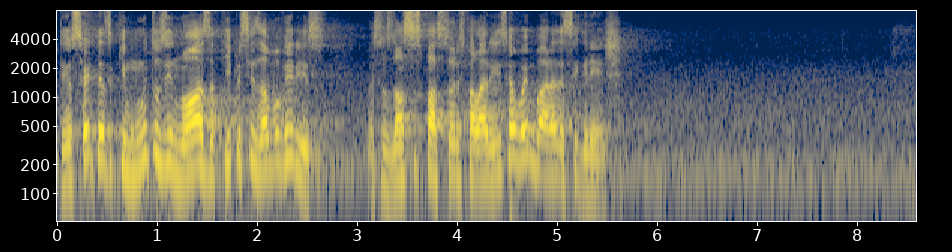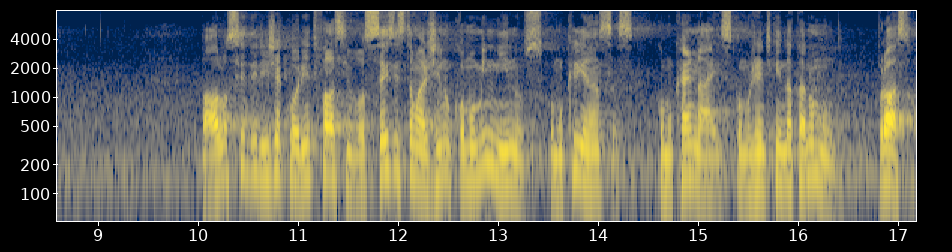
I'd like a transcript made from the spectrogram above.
tenho certeza que muitos de nós aqui precisavam ouvir isso, mas se os nossos pastores falarem isso, eu vou embora dessa igreja. Paulo se dirige a Corinto e fala assim: vocês estão agindo como meninos, como crianças, como carnais, como gente que ainda está no mundo. Próximo.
